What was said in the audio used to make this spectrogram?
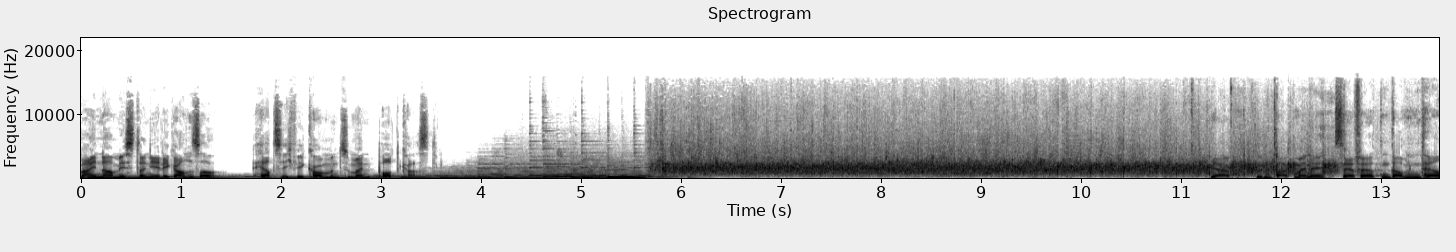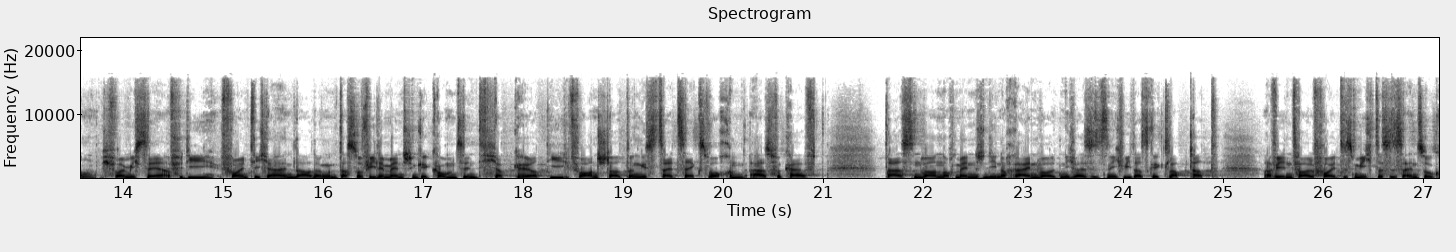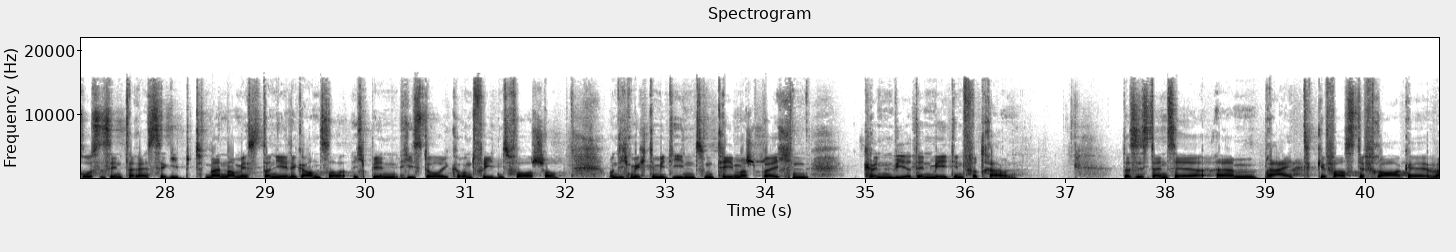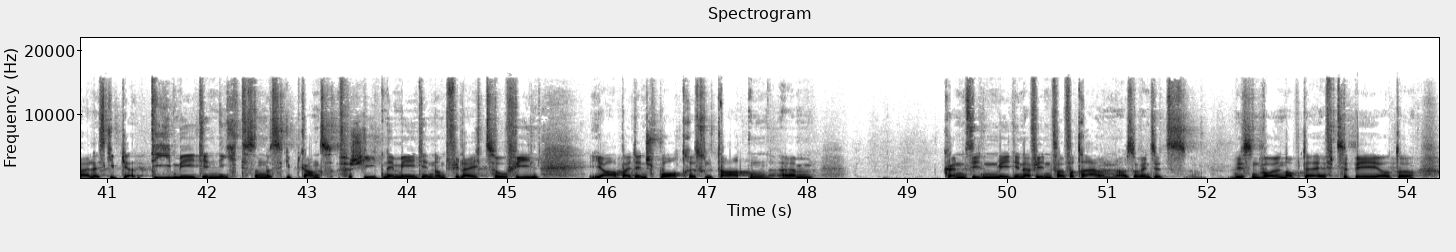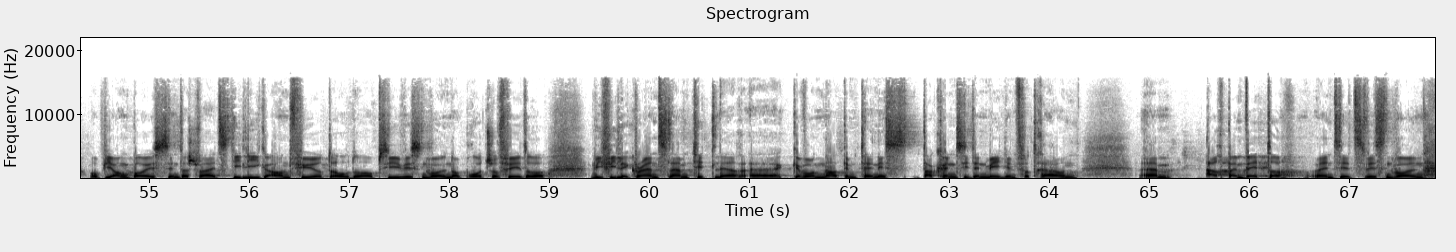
Mein Name ist Daniele Ganser. Herzlich willkommen zu meinem Podcast. Ja, guten Tag, meine sehr verehrten Damen und Herren. Ich freue mich sehr für die freundliche Einladung und dass so viele Menschen gekommen sind. Ich habe gehört, die Veranstaltung ist seit sechs Wochen ausverkauft. Draußen waren noch Menschen, die noch rein wollten. Ich weiß jetzt nicht, wie das geklappt hat. Auf jeden Fall freut es mich, dass es ein so großes Interesse gibt. Mein Name ist Daniele Ganser. Ich bin Historiker und Friedensforscher und ich möchte mit Ihnen zum Thema sprechen, können wir den Medien vertrauen? Das ist eine sehr ähm, breit gefasste Frage, weil es gibt ja die Medien nicht, sondern es gibt ganz verschiedene Medien und vielleicht so viel, ja, bei den Sportresultaten ähm, können Sie den Medien auf jeden Fall vertrauen. Also wenn Sie jetzt wissen wollen, ob der FCB oder ob Young Boys in der Schweiz die Liga anführt oder ob Sie wissen wollen, ob Roger Federer, wie viele Grand Slam-Titel er äh, gewonnen hat im Tennis, da können Sie den Medien vertrauen. Ähm, auch beim Wetter, wenn Sie jetzt wissen wollen,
